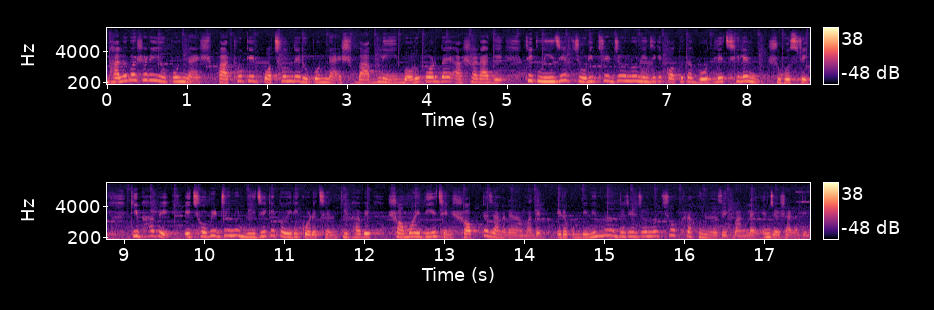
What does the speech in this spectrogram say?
ভালোবাসার এই উপন্যাস, পাঠকের পছন্দের উপন্যাস, বাবলি বড় পর্দায় আসার আগে ঠিক নিজের চরিত্রের জন্য নিজেকে কতটা বদলেছিলেন শুভশ্রী? কীভাবে এই ছবির জন্য নিজেকে তৈরি করেছেন? কীভাবে সময় দিয়েছেন? সবটা জানালেন আমাদের। এরকম বিভিন্ন আপডেটের জন্য চোখ রাখুন মিউজিক বাংলায় এনজয় সারাদিন।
